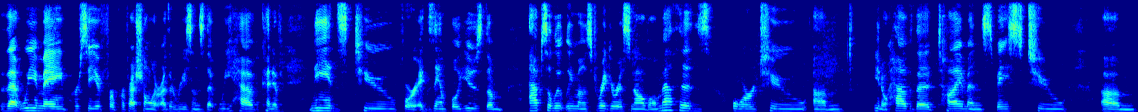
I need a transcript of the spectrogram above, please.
that we may perceive for professional or other reasons that we have kind of needs to, for example, use the absolutely most rigorous novel methods or to, um, you know, have the time and space to um,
